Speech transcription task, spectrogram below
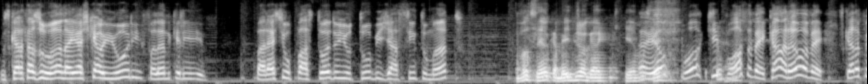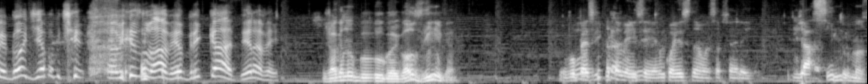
Os caras tá zoando aí, acho que é o Yuri, falando que ele parece o pastor do YouTube Jacinto Manto. É você, eu acabei de jogar aqui. É, é eu? Pô, que bosta, velho. Caramba, velho. Os caras pegou o dia pra me, pra me zoar, velho. Brincadeira, velho. Joga no Google, igualzinho, cara. Eu vou Pô, pesquisar também isso aí. Eu não conheço não essa fera aí. Jacinto, mano.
